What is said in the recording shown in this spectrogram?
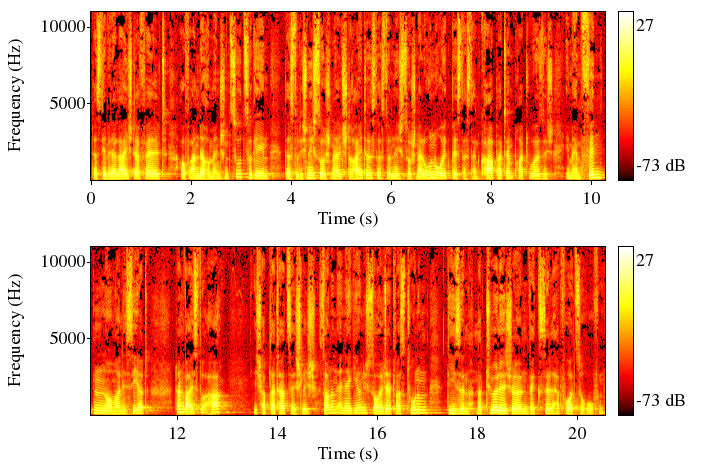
dass dir wieder leichter fällt, auf andere Menschen zuzugehen, dass du dich nicht so schnell streitest, dass du nicht so schnell unruhig bist, dass deine Körpertemperatur sich im Empfinden normalisiert, dann weißt du, aha, ich habe da tatsächlich Sonnenenergie und ich sollte etwas tun, um diesen natürlichen Wechsel hervorzurufen.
